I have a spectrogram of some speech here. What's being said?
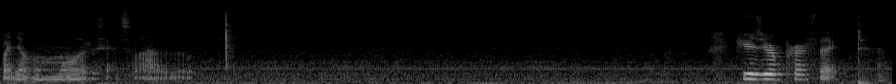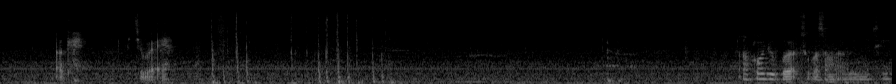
Panjang umur Sehat selalu Here's your perfect. Oke, coba ya. Aku juga suka sama lagunya sih.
